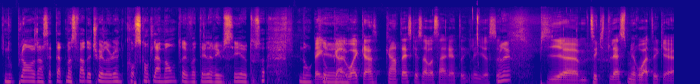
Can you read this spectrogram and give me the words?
qui nous plonge dans cette atmosphère de trailer, une course contre la montre, va-t-elle réussir, tout ça. Donc, ben, euh, quand, ouais, quand, est-ce que ça va s'arrêter, il y a ça. Puis, tu sais, qui te laisse miroiter que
